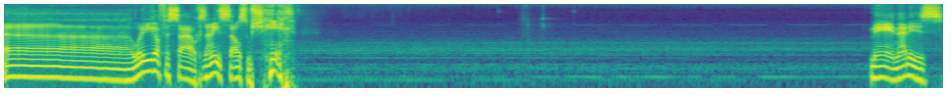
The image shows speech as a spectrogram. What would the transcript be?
Uh, what do you got for sale? Because I need to sell some shit. Man, that is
